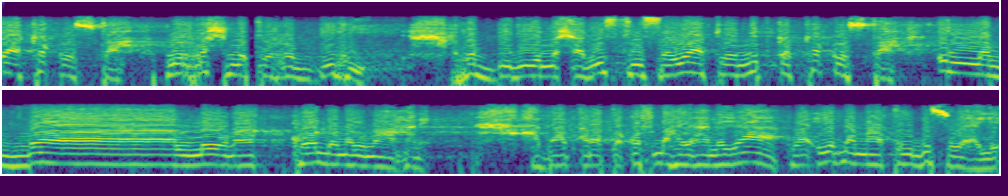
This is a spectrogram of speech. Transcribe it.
Yaa ka qusta min raxmati rabbihi. Rabbigii naxariistiisa waa kee midka ka qusta ila adaalluuna kuwa dhumay maahane haddaad aragto qof dhahay anigaa waa ii dhammaatay bis waaye.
